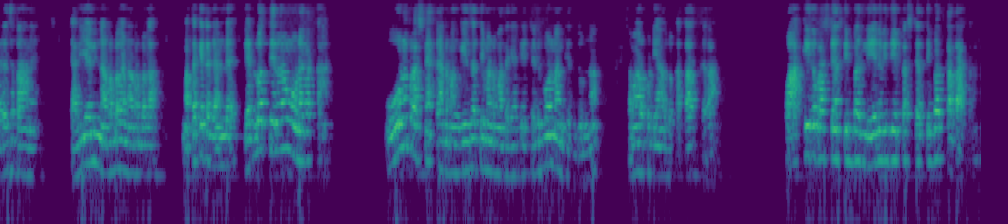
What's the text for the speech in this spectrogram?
වැඩසටහන යලි යලි නරබලා නරබලා මතකෙට ගන්න ගැටලුවක් තියෙනවා නම් ඕන එකක් අහන්න. ඕන ප්‍රශ්නයක් අහන්න මං ගිය සතියේ මට මතක හැටියට ටෙලිෆෝන් අංකෙත් දුන්නා. සමහර පොඩි අහවල කතාත් කරා. වාක්‍යයක ප්‍රශ්නයක් තිබ්බත් ලියන විදිහේ ප්‍රශ්නයක් තිබ්බත් කතා කරන්න.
